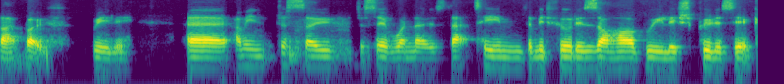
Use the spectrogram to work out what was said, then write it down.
like both, really. Uh, I mean, just so just so everyone knows, that team, the midfield is Zaha, Grealish, Pulisic,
